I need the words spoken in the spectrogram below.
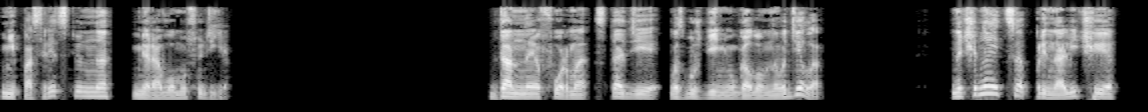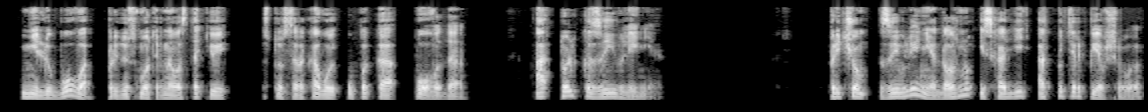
непосредственно мировому судье. данная форма стадии возбуждения уголовного дела начинается при наличии не любого предусмотренного статьей 140 УПК повода, а только заявления. Причем заявление должно исходить от потерпевшего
